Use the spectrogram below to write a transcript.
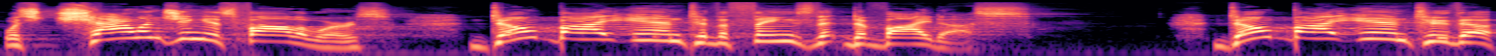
was challenging his followers don't buy into the things that divide us. Don't buy into the,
